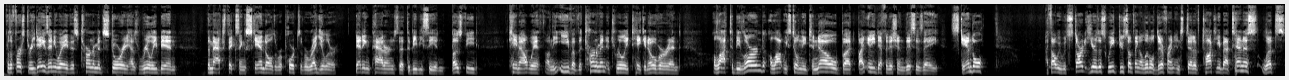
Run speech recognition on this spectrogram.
For the first three days, anyway, this tournament story has really been the match fixing scandal, the reports of irregular betting patterns that the BBC and BuzzFeed came out with on the eve of the tournament. It's really taken over and a lot to be learned, a lot we still need to know, but by any definition, this is a scandal. I thought we would start here this week, do something a little different. Instead of talking about tennis, let's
